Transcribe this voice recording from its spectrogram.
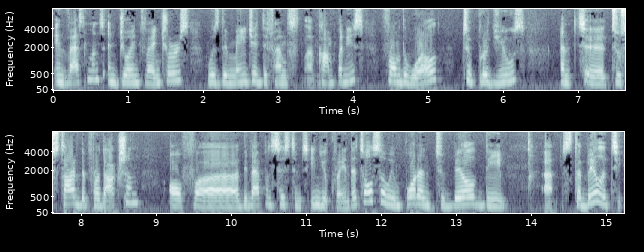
investments and joint ventures with the major defense uh, companies from the world to produce and uh, to start the production of uh, the weapon systems in Ukraine. That's also important to build the uh, stability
